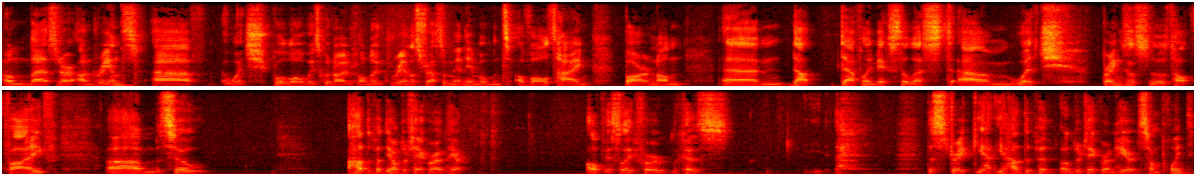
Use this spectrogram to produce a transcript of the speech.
on Lesnar and Reigns, uh, which will always go down as one of the greatest WrestleMania moments of all time, bar none. Um, that definitely makes the list, um, which brings us to the top five. Um, so I had to put the Undertaker in here, obviously, for because the streak. You you had to put Undertaker in here at some point.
